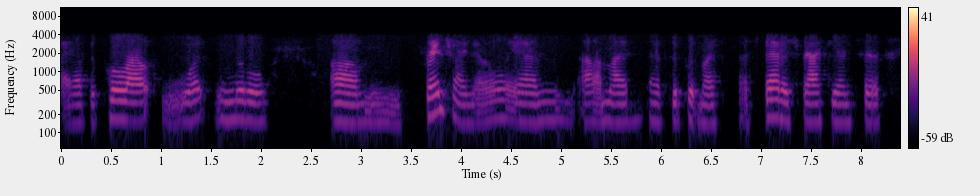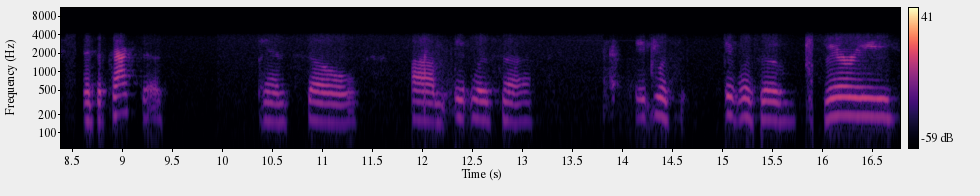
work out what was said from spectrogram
I have to pull out what little um, French I know, and um, I have to put my, my Spanish back into into practice. And so um, it was a it was it was a very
